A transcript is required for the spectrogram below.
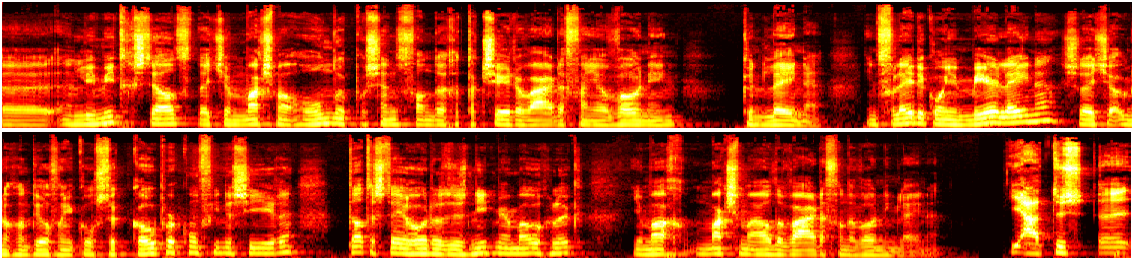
uh, een limiet gesteld dat je maximaal 100% van de getaxeerde waarde van jouw woning lenen. In het verleden kon je meer lenen, zodat je ook nog een deel van je kosten koper kon financieren. Dat is tegenwoordig dus niet meer mogelijk. Je mag maximaal de waarde van de woning lenen. Ja, dus uh,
